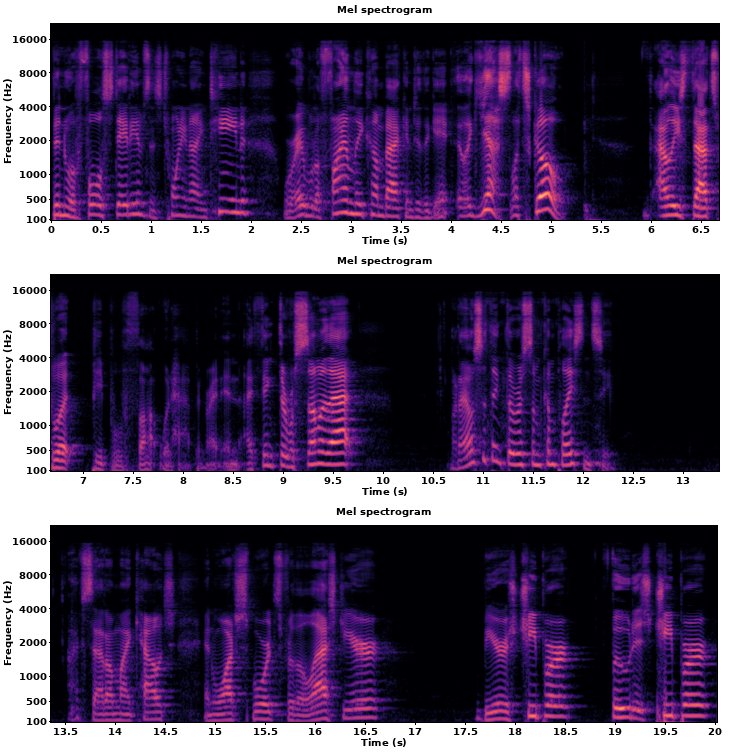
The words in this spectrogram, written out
been to a full stadium since 2019. We're able to finally come back into the game. Like, yes, let's go. At least that's what people thought would happen, right? And I think there was some of that, but I also think there was some complacency. I've sat on my couch and watched sports for the last year. Beer is cheaper, food is cheaper,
